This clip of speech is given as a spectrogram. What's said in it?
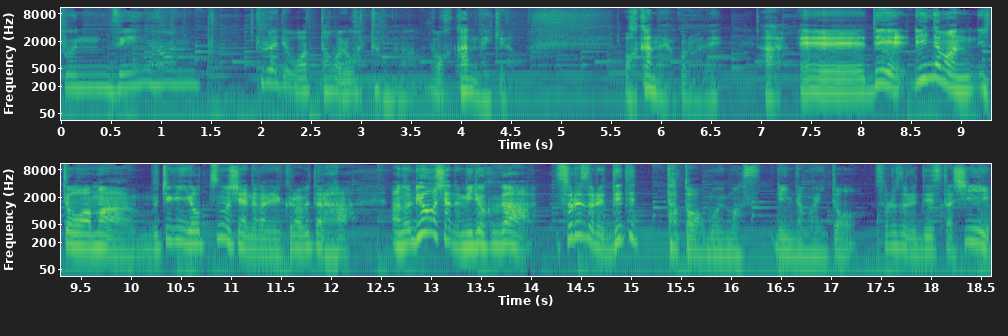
分前半くらいで終わった方が良かったのかな。わかんないけど。わかんないよ、これはね。はい。えー、で、リンダマン伊藤はまあ、ぶっちゃけ4つの試合の中で比べたら、あの、両者の魅力がそれぞれ出てたと思います。リンダマン伊藤。それぞれ出てたし、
